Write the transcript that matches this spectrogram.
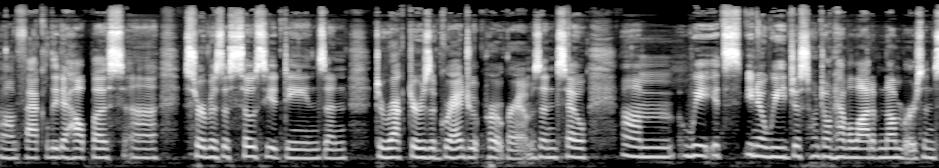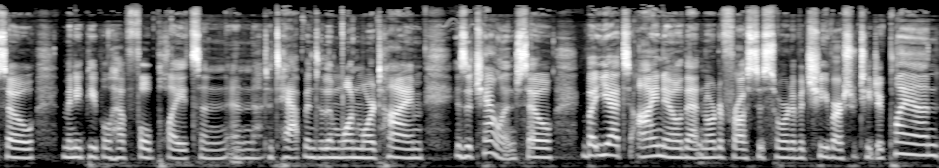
um, faculty to help us uh, serve as associate deans and directors of graduate programs. And so um, we it's you know we just don't, have a lot of numbers, and so many people have full plates, and and to tap into them one more time is a challenge. So, but yet I know that in order for us to sort of achieve our strategic plan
